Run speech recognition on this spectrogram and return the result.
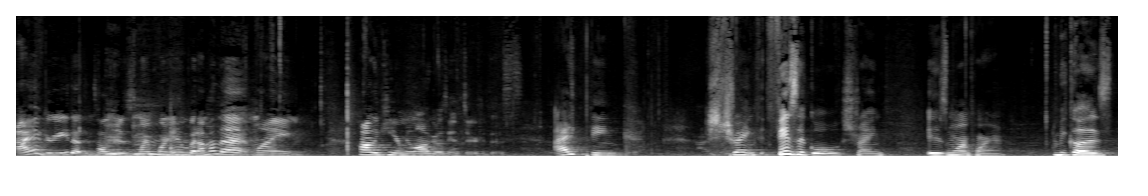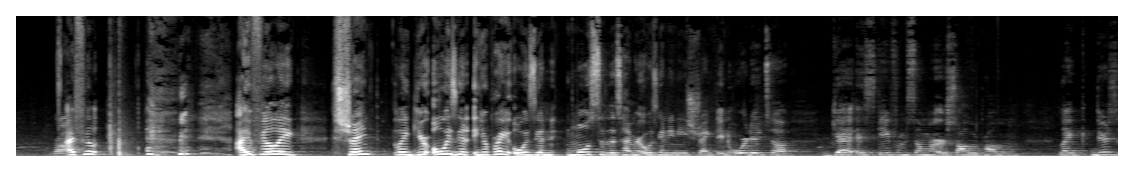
I agree that intelligence is more important, but I'm gonna let my colleague here, Milagros, answer for this. I think strength, physical strength, is more important because Wrong. I feel I feel like strength like you're always gonna you're probably always gonna most of the time you're always gonna need strength in order to get escape from somewhere or solve a problem. Like there's,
